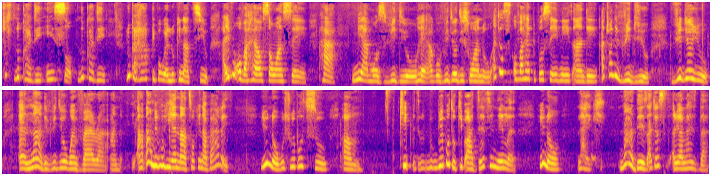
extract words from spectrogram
Just look at the insult. Look at the look at how people were looking at you. I even overheard someone saying ha me i must video hey i go video this one oh. I just overheard people saying it and they actually video video you. And now the video went viral and i'm even here now talking about it. You know we should be able to um keep be able to keep our dirty nail you know like nowadays i just realized that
